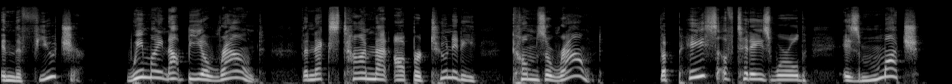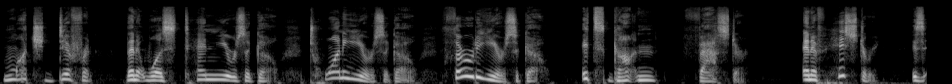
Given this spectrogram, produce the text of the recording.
in the future. We might not be around the next time that opportunity comes around. The pace of today's world is much, much different than it was 10 years ago, 20 years ago, 30 years ago. It's gotten faster. And if history is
